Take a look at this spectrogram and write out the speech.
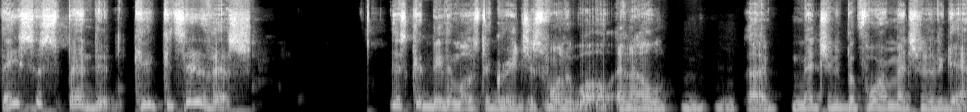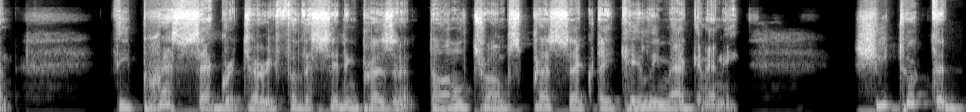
They suspended. Consider this: this could be the most egregious one of all. And I'll, I mentioned it before, I'll mention it again. The press secretary for the sitting president, Donald Trump's press secretary, Kayleigh McEnany, she took the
